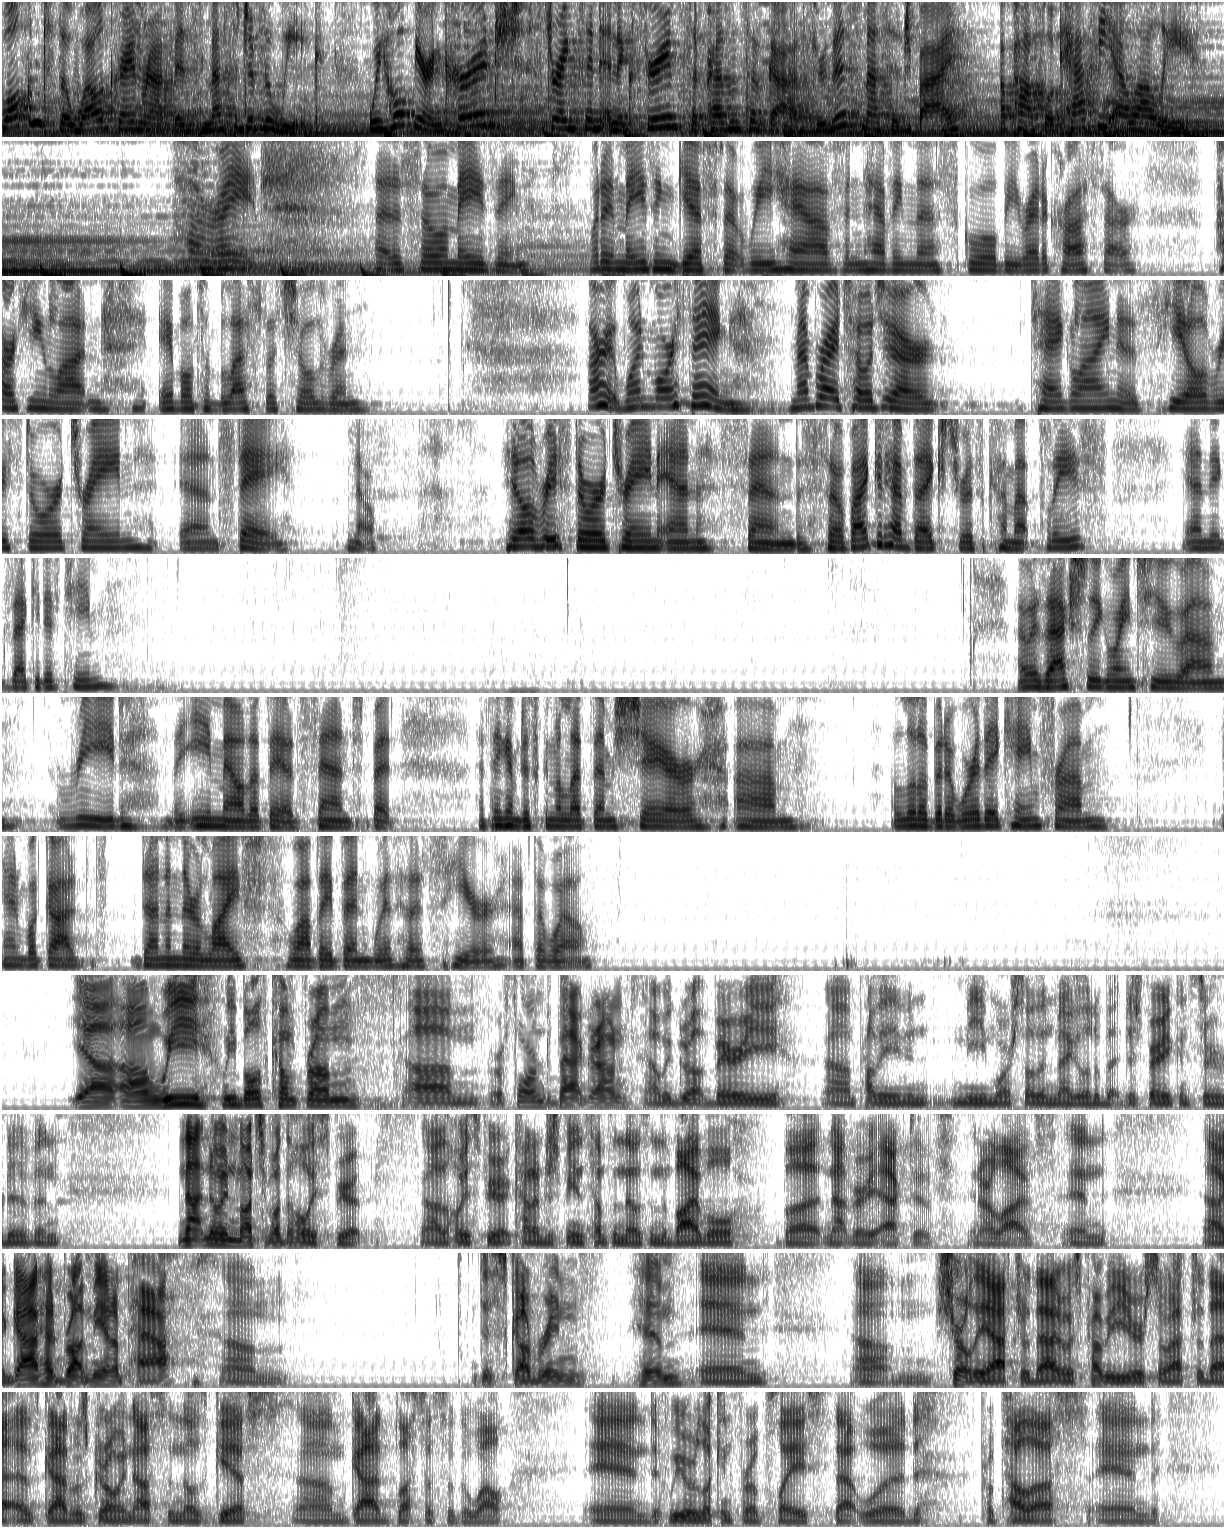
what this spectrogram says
Welcome to the Well Grand Rapids Message of the Week. We hope you're encouraged, strengthened, and experience the presence of God through this message by Apostle Kathy L. Ali. All right. That is so amazing. What an amazing gift that we have in having the school be right across our parking lot and able to bless the children. All right, one more thing. Remember, I told you our tagline is heal, restore, train, and stay. No. He'll restore, train, and send. So if I could have Dykstra's come up, please, and the executive team. I was actually going to um, read the email that they had sent, but I think I'm just going to let them share um, a little bit of where they came from and what God's done in their life while they've been with us here at the well. Yeah, um, we, we both come from um, Reformed background. Uh, we grew up very, um, probably even me more so than Meg a little bit, just very conservative and not knowing much about the Holy Spirit. Uh, the Holy Spirit kind of just being something that was in the Bible, but not very active in our lives. And uh, God had brought me on a path um, discovering Him. And um, shortly after that, it was probably a year or so after that, as God was growing us in those gifts, um, God blessed us with a well. And we were looking for a place that would propel us and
